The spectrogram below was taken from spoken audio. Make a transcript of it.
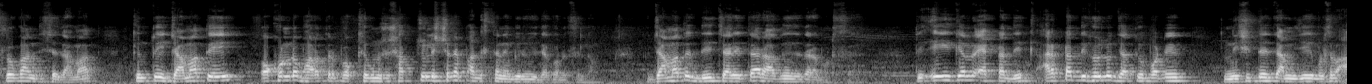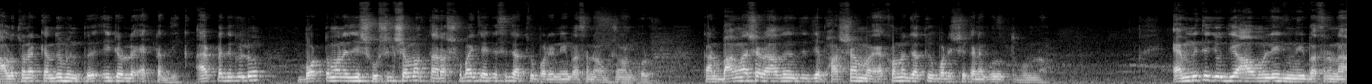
স্লোগান দিছে জামাত, কিন্তু এই জামাতে অখণ্ড ভারতের পক্ষে উনিশশো সাতচল্লিশ সালে পাকিস্তানের বিরোধিতা করেছিল। জামাতের দ্বিচারিতা রাজনীতি দ্বারা পড়ছে তো এই গেল একটা দিক। আরেকটা দিক হলো জাতীয় পার্টির নিষিদ্ধের আমি যে বলছিলাম আলোচনার কেন্দ্রবিন্দু এটা হলো একটা দিক। আরেকটা দিক হলো, বর্তমানে যে সুশীল সমাজ, তারা সবাই চাইতেছে জাতীয় পার্টির নির্বাচনে অংশগ্রহণ করুক। কারণ বাংলাদেশের রাজনীতির যে ভারসাম্য এখনও জাতীয় পার্টি সেখানে গুরুত্বপূর্ণ। এমনিতে যদি আওয়ামী লীগ নির্বাচন না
